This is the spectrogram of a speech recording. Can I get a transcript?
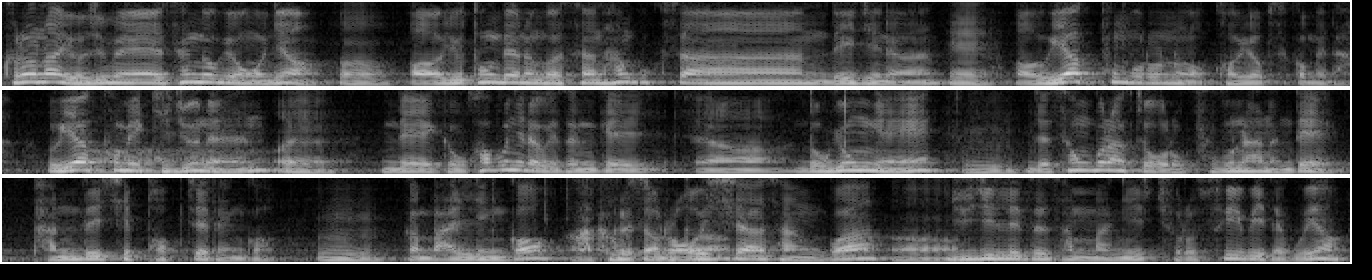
그러나 요즘에 생녹용은요. 어. 어, 유통되는 것은 한국산 내지는 예. 어, 의약품으로는 거의 없을 겁니다. 의약품의 아. 기준은 예. 근데 그 화분이라고 해서 이게 어, 녹용에 음. 이제 성분학적으로 구분을 하는데 반드시 법제된 거, 음. 그러니까 말린 거. 아, 그래서? 러시아산과 어. 뉴질랜드산만이 주로 수입이 되고요.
